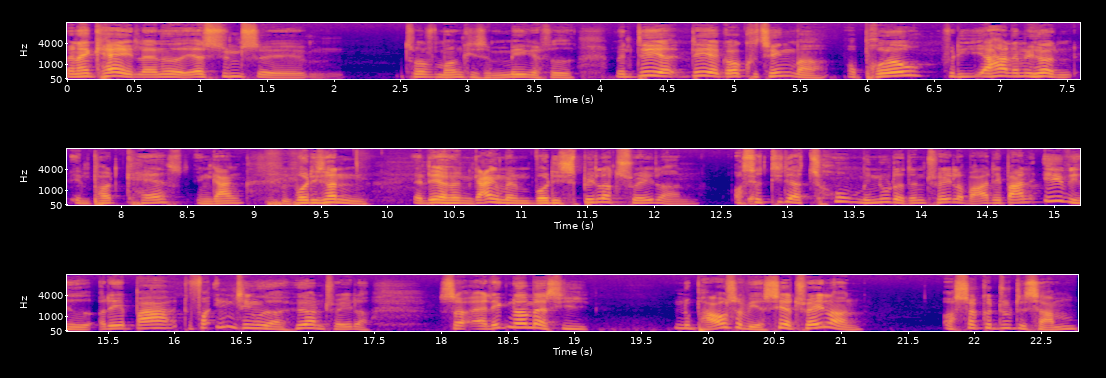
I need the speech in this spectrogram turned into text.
men han kan et eller andet. Jeg synes, øh, 12 Monkeys er mega fed. Men det, jeg- det, jeg godt kunne tænke mig at prøve, fordi jeg har nemlig hørt en, en podcast en gang, hvor de sådan, ja, det har jeg hørt en gang imellem, hvor de spiller traileren. Og så de der to minutter, den trailer var, det er bare en evighed, og det er bare, du får ingenting ud af at høre en trailer. Så er det ikke noget med at sige, nu pauser vi og ser traileren, og så gør du det samme.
